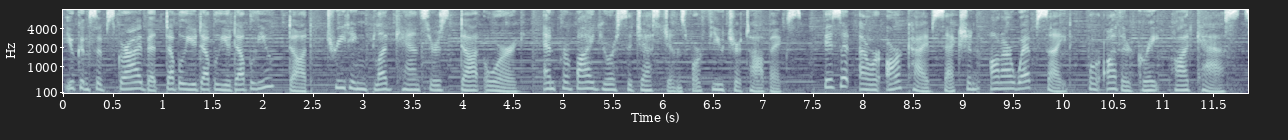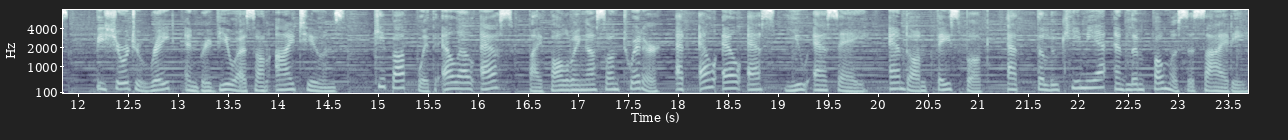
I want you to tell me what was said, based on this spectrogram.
You can subscribe at www.treatingbloodcancers.org and provide your suggestions for future topics. Visit our archives section on our website for other great podcasts. Be sure to rate and review us on iTunes. Keep up with LLS by following us on Twitter at LLSUSA and on Facebook at the Leukemia and Lymphoma Society.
